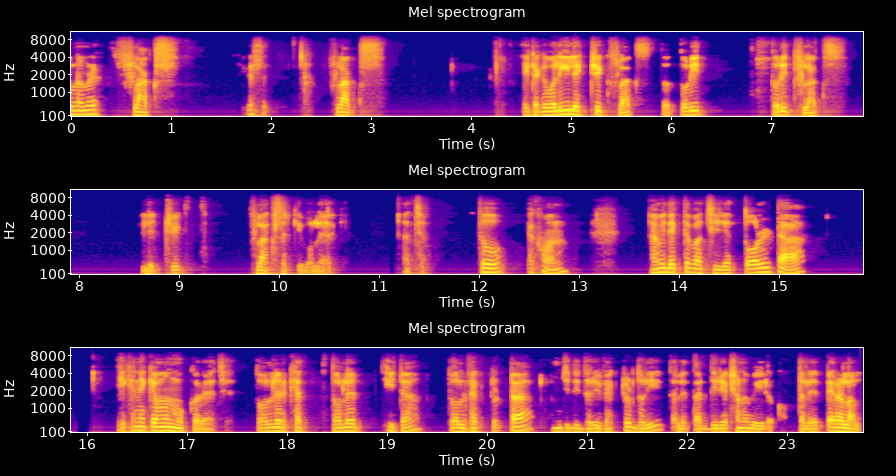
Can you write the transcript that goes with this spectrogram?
বললাম আমরা ফ্লাক্স, ঠিক আছে? ফ্লাক্স, এটাকে বলি ইলেকট্রিক ফ্লাক্স তো তড়িৎ তড়িৎ ফ্লাক্স ইলেকট্রিক ফ্লাক্স আর কি বলে আর কি। আচ্ছা তো এখন আমি দেখতে পাচ্ছি যে তলটা এখানে কেমন মুখ করে আছে। তলের ক্ষেত্র তলের এটা তল ভেক্টরটা আমি যদি ধরি ভেক্টর ধরি, তাহলে তার ডিরেকশন হবে এইরকম, তাহলে প্যারালাল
